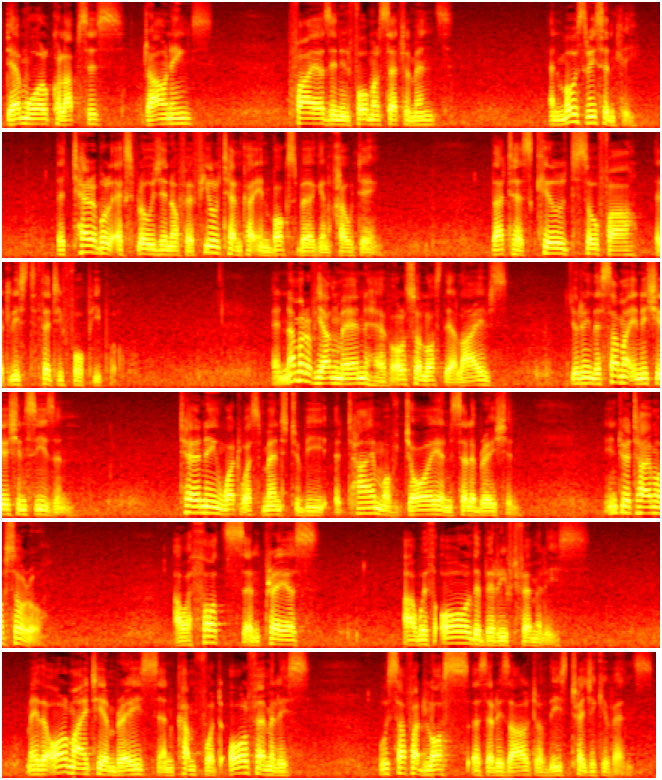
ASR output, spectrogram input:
dam wall collapses, drownings, fires in informal settlements, and most recently, the terrible explosion of a fuel tanker in Boksburg in Gauteng that has killed so far at least 34 people. A number of young men have also lost their lives during the summer initiation season, turning what was meant to be a time of joy and celebration into a time of sorrow. Our thoughts and prayers are with all the bereaved families. May the Almighty embrace and comfort all families who suffered loss as a result of these tragic events.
